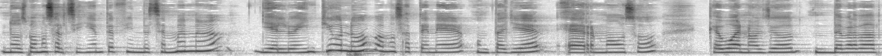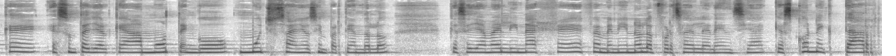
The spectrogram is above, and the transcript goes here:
nos vamos al siguiente fin de semana y el 21 vamos a tener un taller hermoso que bueno, yo de verdad que es un taller que amo, tengo muchos años impartiéndolo, que se llama El linaje femenino, la fuerza de la herencia, que es conectar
